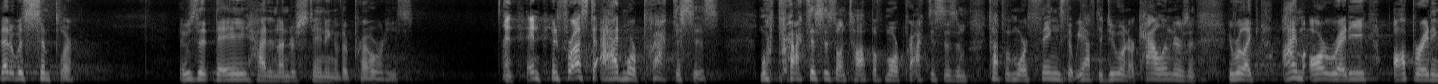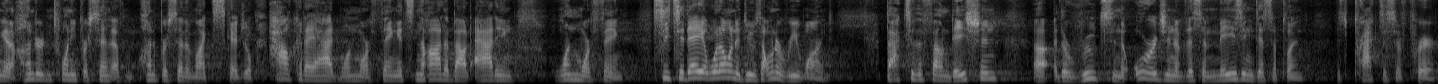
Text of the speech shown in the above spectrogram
that it was simpler, it was that they had an understanding of their priorities. And, and, and for us to add more practices, more practices on top of more practices and top of more things that we have to do in our calendars. And we're like, I'm already operating at 120% of 100% of my schedule. How could I add one more thing? It's not about adding one more thing. See, today, what I want to do is I want to rewind back to the foundation, uh, the roots and the origin of this amazing discipline, this practice of prayer.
